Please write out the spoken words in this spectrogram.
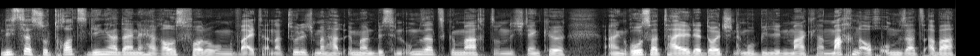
Nichtsdestotrotz ging ja deine Herausforderung weiter. Natürlich, man hat immer ein bisschen Umsatz gemacht und ich denke, ein großer Teil der deutschen Immobilienmakler machen auch Umsatz, aber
